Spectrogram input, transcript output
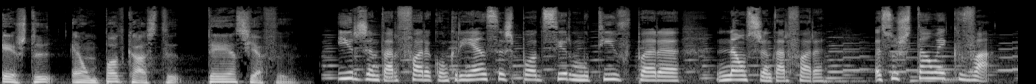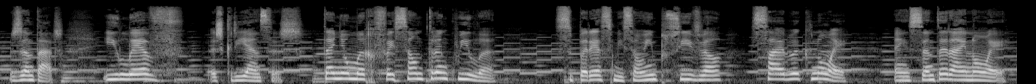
Este é um podcast TSF. Ir jantar fora com crianças pode ser motivo para não se jantar fora. A sugestão é que vá jantar e leve as crianças. Tenha uma refeição tranquila. Se parece missão impossível, saiba que não é. Em Santarém não é.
